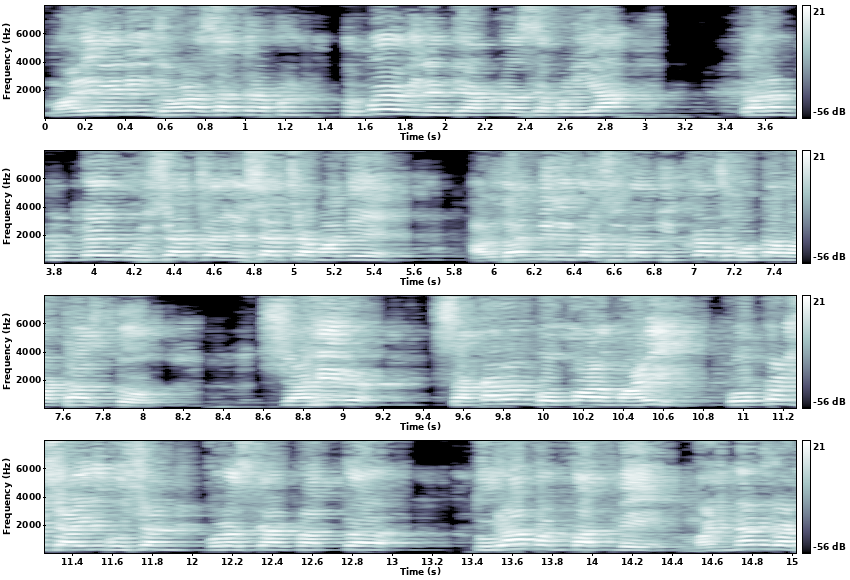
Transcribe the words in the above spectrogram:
माळी वहिनी जवळ असाल तर आपण कृपया विनंती आपण असे आपण या. कारण कुठल्याही पुरुषाच्या यशाच्या मागे अर्धांगिरीचा सुद्धा तितकाच मोठा वाटा असतो. शाहीर सकाराम गोपाळ माळी कोकण शाहीर भूषण पुरस्कार प्राप्त तुरा पंथातले मंडणगड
